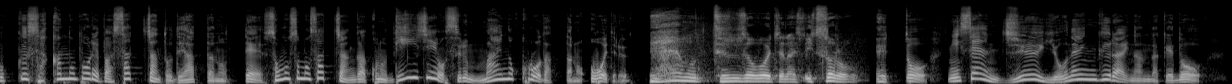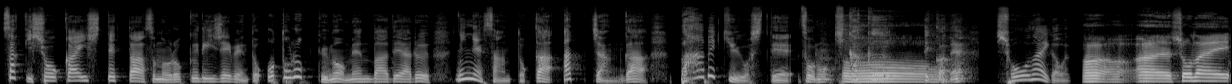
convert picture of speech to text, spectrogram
僕遡ればさっちゃんと出会ったのってそもそもさっちゃんがこの DJ をする前の頃だったの覚えてる？えー、もう全然覚えてないです。いつだろう？えっと2014年ぐらいなんだけどさっき紹介してたそのロック DJ イベントオトロックのメンバーであるニネさんとかあっちゃんがバーベキューをしてその企画っていうかね庄内川であーあー、庄内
